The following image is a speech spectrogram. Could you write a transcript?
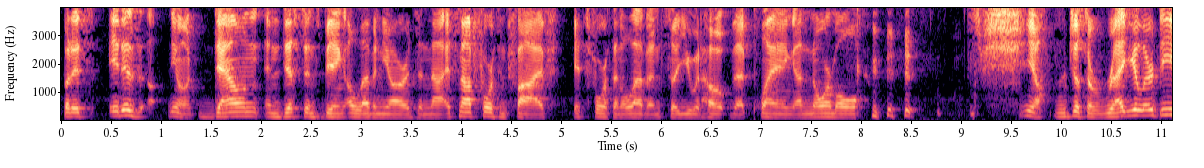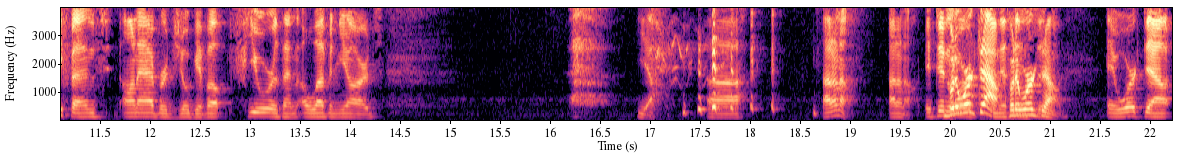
But it's it is you know down and distance being 11 yards and not it's not fourth and five it's fourth and 11 so you would hope that playing a normal you know just a regular defense on average you'll give up fewer than 11 yards yeah uh, I don't know I don't know it didn't but it work worked out but it worked instance. out it worked out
